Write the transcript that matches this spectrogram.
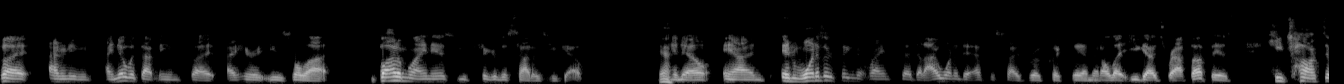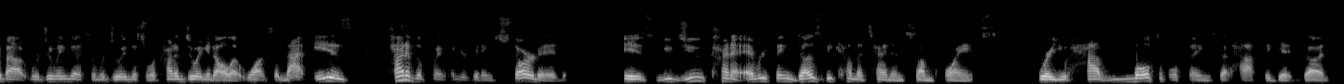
but I don't even, I know what that means, but I hear it used a lot. Bottom line is you figure this out as you go. Yeah. You know, and and one other thing that Ryan said that I wanted to emphasize real quickly, and then I'll let you guys wrap up is he talked about we're doing this and we're doing this and we're kind of doing it all at once. And that is kind of the point when you're getting started, is you do kind of everything does become a 10 in some points where you have multiple things that have to get done.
